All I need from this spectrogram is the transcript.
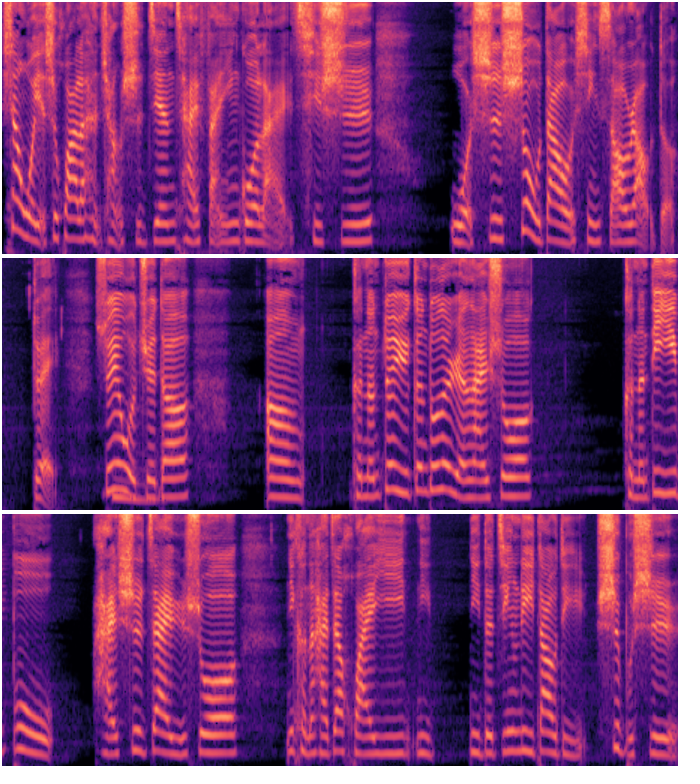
像我也是花了很长时间才反应过来，其实我是受到性骚扰的，对，所以我觉得，嗯，嗯，可能对于更多的人来说，可能第一步还是在于说，你可能还在怀疑你你的经历到底是不是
